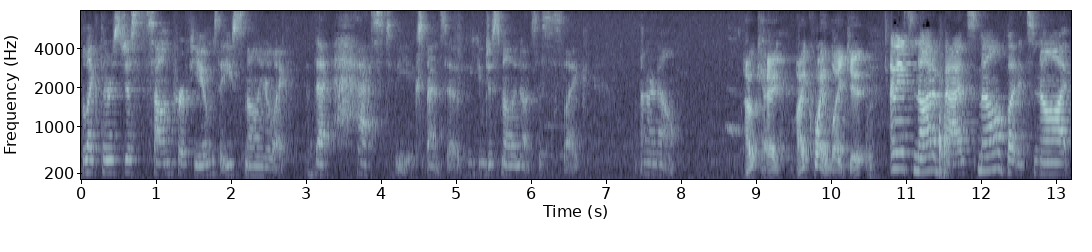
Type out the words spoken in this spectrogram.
like, there's just some perfumes that you smell and you're like, that has to be expensive. You can just smell the notes. This is like, I don't know. Okay, I quite like it. I mean, it's not a bad smell, but it's not.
